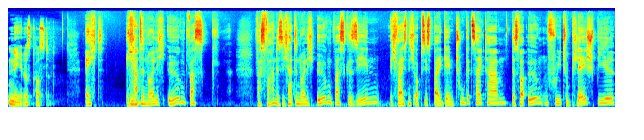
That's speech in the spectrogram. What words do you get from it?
Nee, das kostet. Echt? Ich mhm. hatte neulich irgendwas. Was war das? Ich hatte neulich irgendwas gesehen. Ich weiß nicht, ob sie es bei Game 2 gezeigt haben. Das war irgendein Free-to-Play-Spiel,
